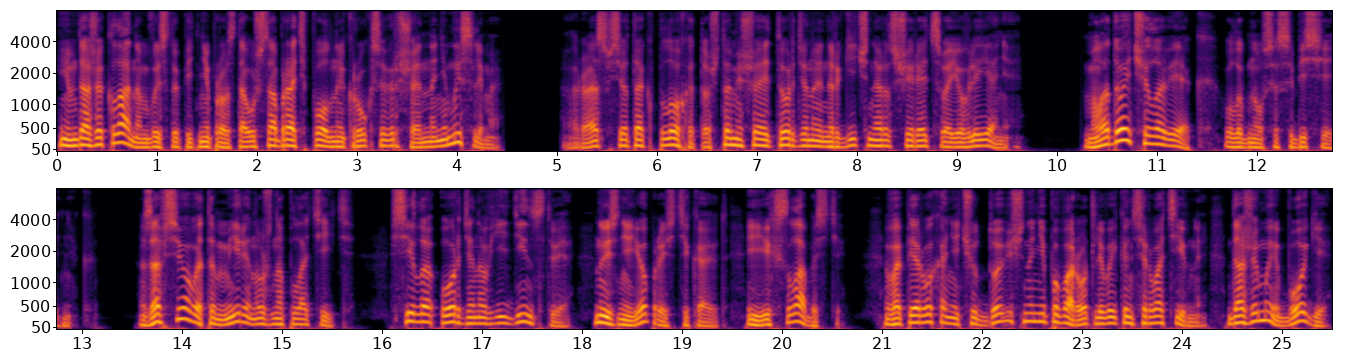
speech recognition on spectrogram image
Им даже кланом выступить непросто, а уж собрать полный круг совершенно немыслимо. Раз все так плохо, то что мешает Ордену энергично расширять свое влияние? «Молодой человек», – улыбнулся собеседник, – «за все в этом мире нужно платить. Сила Ордена в единстве, но из нее проистекают и их слабости. Во-первых, они чудовищно неповоротливы и консервативны. Даже мы, боги,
